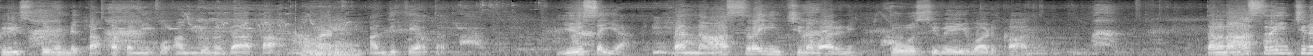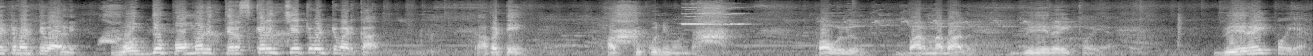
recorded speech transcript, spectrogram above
క్రీస్తు నుండి తప్పక నీకు అందునుగాక. అంది తీరతారు. యేసయ్య తన్ని ఆశ్రయించిన వారిని తోసివేయువాడు కాదు. తనను ఆశ్రయించినటువంటి వారిని వద్దు పొమ్మని తిరస్కరించేటువంటి వాడు కాదు. కాబట్టి హత్తుకుని ఉండాలి. పౌలు బర్ణబాలు వేరైపోయారు. వేరైపోయారు.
